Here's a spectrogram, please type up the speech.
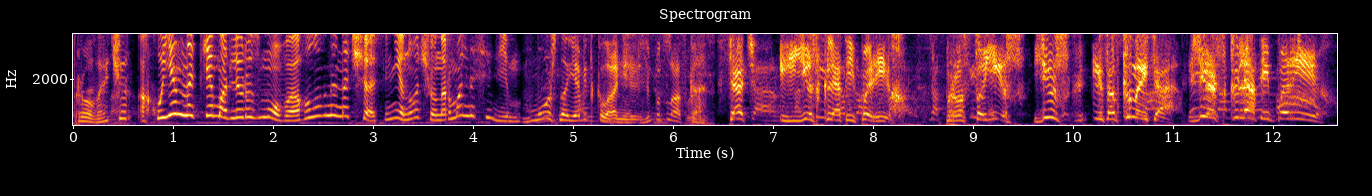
Про вечір Ахуєнна тема для розмови, а головне на часі. Ні, ну що, нормально сидім. можна я відкланяюсь, будь ласка. Сядь і їж клятий пиріг. Просто їж, їж і заткнися. Їж клятий пиріг.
